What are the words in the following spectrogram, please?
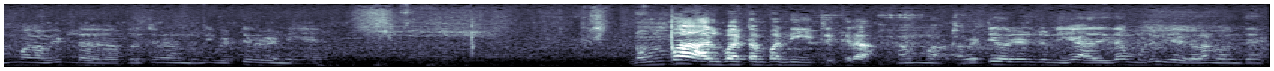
அம்மா வீட்டுல பிரச்சனை சொல்லி வெட்டி வரீங்க ரொம்ப ஆர்ப்பாட்டம் பண்ணிட்டு இருக்கிறா. ஆமா வெட்டி வரேன்னு சொன்னீங்க. அதுக்குதான் முடிவு கேட்கலாம்னு வந்தேன்.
